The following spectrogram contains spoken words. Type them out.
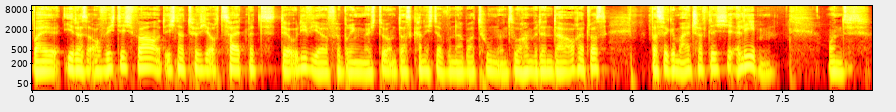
weil ihr das auch wichtig war und ich natürlich auch Zeit mit der Olivia verbringen möchte und das kann ich da wunderbar tun. Und so haben wir dann da auch etwas, was wir gemeinschaftlich erleben. Und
